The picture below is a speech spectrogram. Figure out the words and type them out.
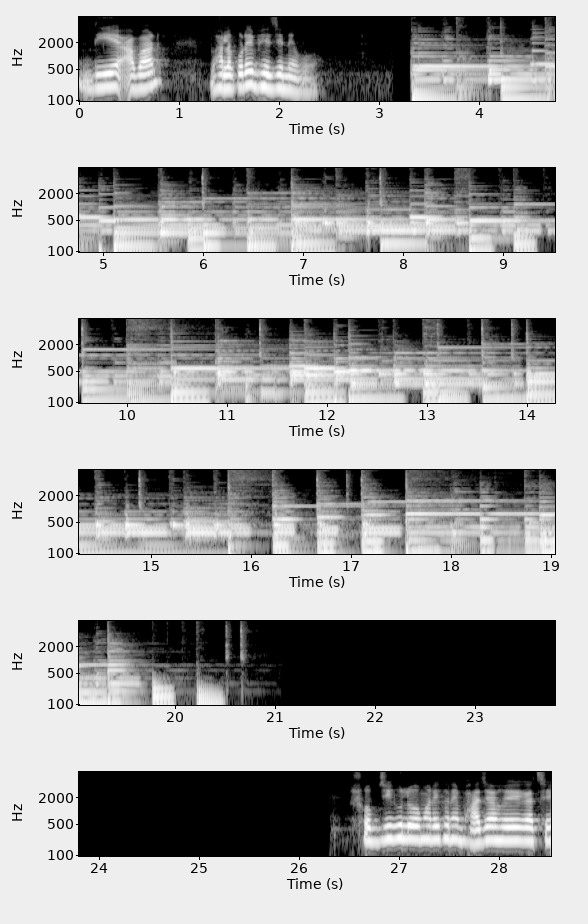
দিয়ে আবার ভালো করে ভেজে নেব। সবজিগুলো আমার এখানে ভাজা হয়ে গেছে।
